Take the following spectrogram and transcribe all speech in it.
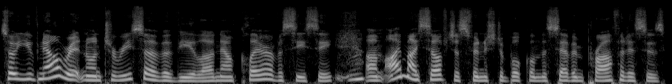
So you've now written on Teresa of Avila, now Clare of Assisi. Mm-hmm. Um, I myself just finished a book on the seven prophetesses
